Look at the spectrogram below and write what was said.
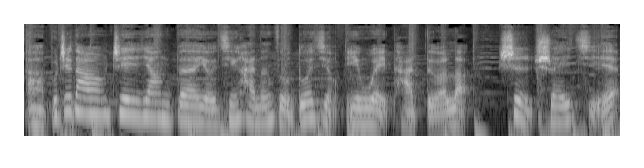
啊，不知道这样的友情还能走多久，因为他得了肾衰竭。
